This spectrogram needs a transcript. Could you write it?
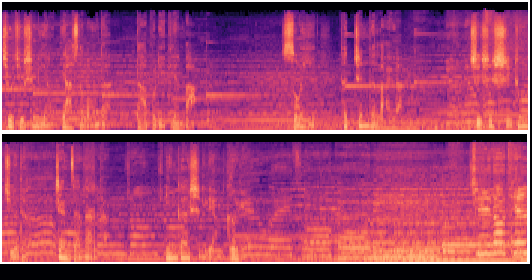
就去生养亚瑟王的大不列颠吧。所以他真的来了，只是始终觉得站在那儿的应该是两个人。直到天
